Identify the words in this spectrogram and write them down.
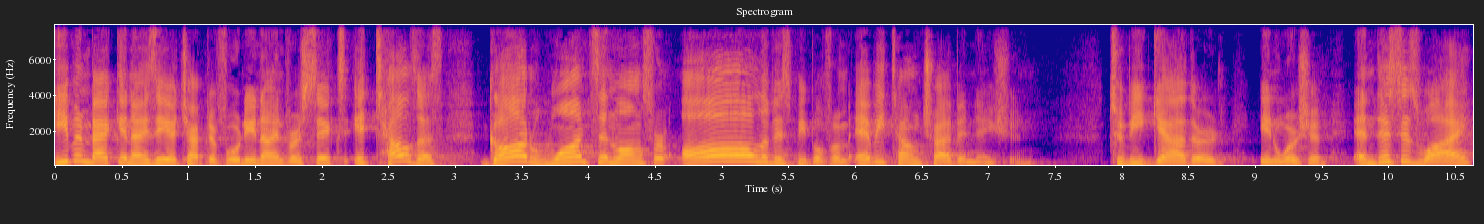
Even back in Isaiah chapter 49, verse 6, it tells us God wants and longs for all of his people from every tongue, tribe, and nation to be gathered in worship. And this is why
